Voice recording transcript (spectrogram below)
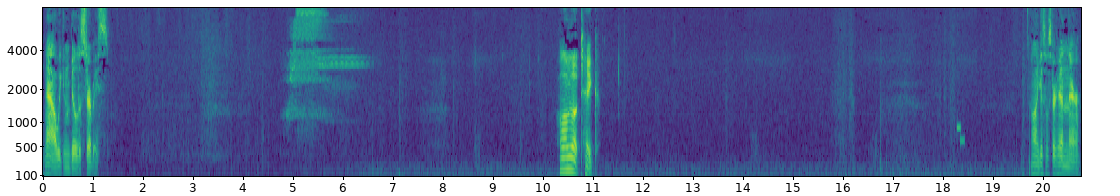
Now we can build a starbase. How long will it take? Well, I guess we'll start heading there.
